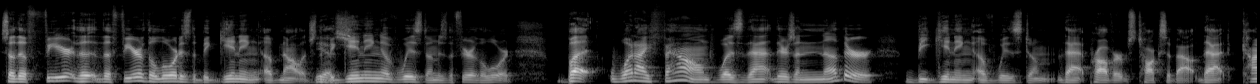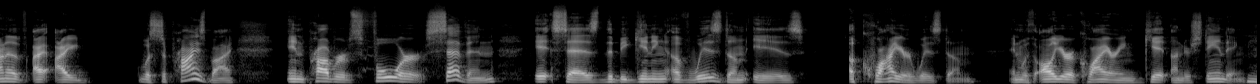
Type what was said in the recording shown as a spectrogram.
So the fear, the, the fear of the Lord is the beginning of knowledge. The Yes. beginning of wisdom is the fear of the Lord. But what I found was that there's another beginning of wisdom that Proverbs talks about that kind of I, I was surprised by. In Proverbs 4 7, it says, The beginning of wisdom is acquire wisdom. And with all your acquiring, get understanding. Hmm.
